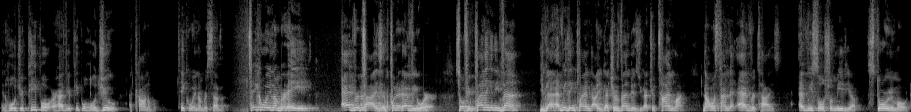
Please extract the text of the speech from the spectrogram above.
and hold your people or have your people hold you accountable. Takeaway number seven. Takeaway number eight advertise and put it everywhere. So if you're planning an event, you got everything planned out. You got your vendors, you got your timeline. Now it's time to advertise. Every social media, story mode,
